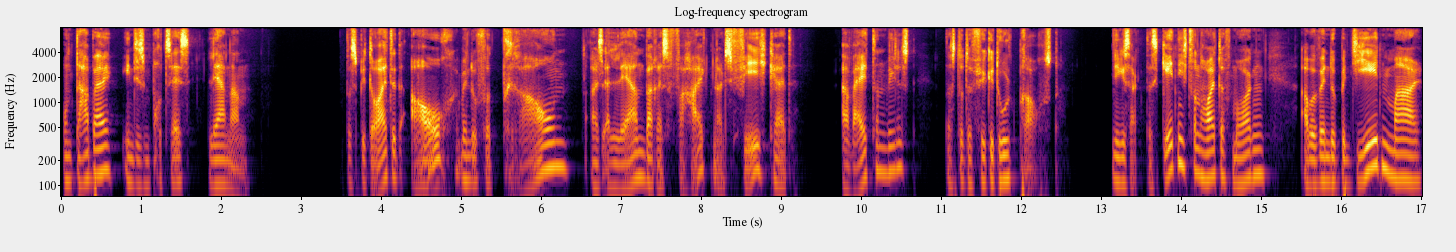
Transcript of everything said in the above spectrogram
und dabei in diesem Prozess lernen. Das bedeutet auch, wenn du Vertrauen als erlernbares Verhalten, als Fähigkeit erweitern willst, dass du dafür Geduld brauchst. Wie gesagt, das geht nicht von heute auf morgen, aber wenn du mit jedem Mal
